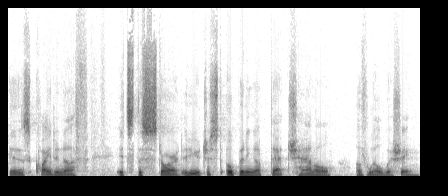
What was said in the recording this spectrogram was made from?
is quite enough it's the start. You're just opening up that channel of well wishing.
